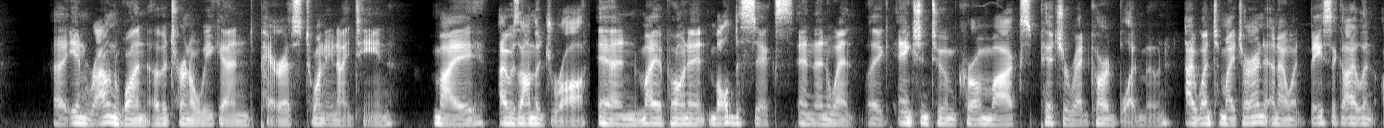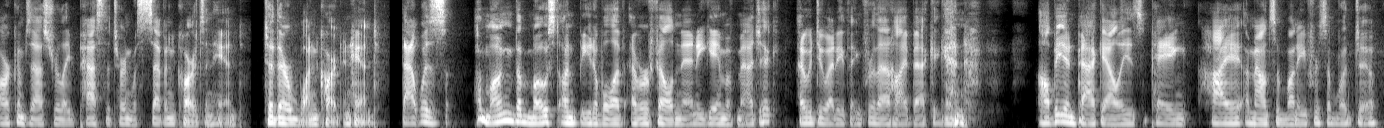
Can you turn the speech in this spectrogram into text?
uh, in round one of Eternal Weekend Paris 2019, my I was on the draw and my opponent mulled to six and then went like Ancient Tomb, Chrome Mox, pitch a red card, Blood Moon. I went to my turn and I went Basic Island, Arcum's Astrolabe, passed the turn with seven cards in hand to their one card in hand. That was among the most unbeatable I've ever felt in any game of Magic. I would do anything for that high back again. I'll be in back alleys paying high amounts of money for someone to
